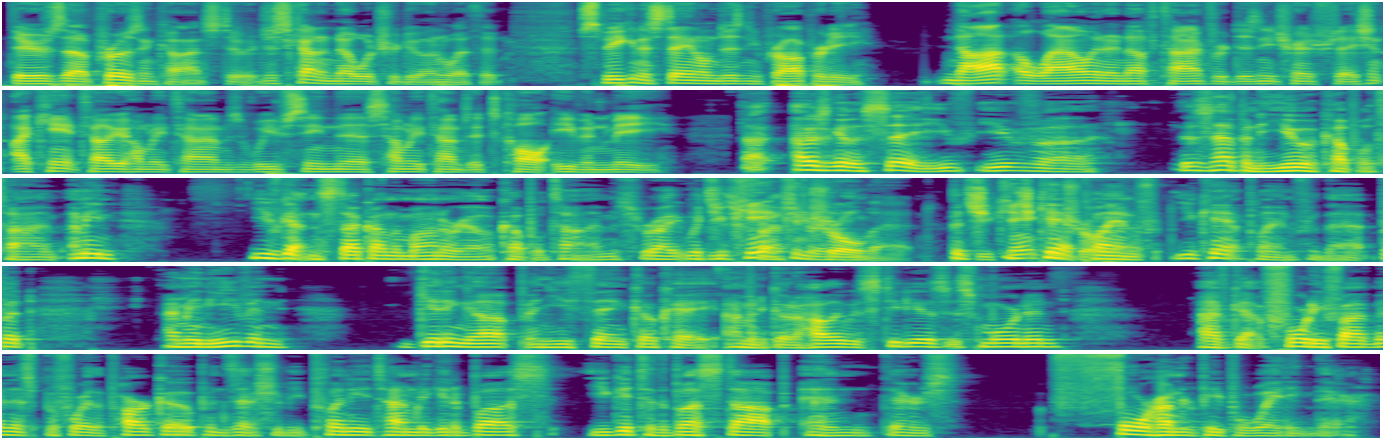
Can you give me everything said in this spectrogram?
there's uh, pros and cons to it. Just kind of know what you're doing with it. Speaking of staying on Disney property, not allowing enough time for Disney transportation. I can't tell you how many times we've seen this. How many times it's called even me. I, I was gonna say you've you've uh, this has happened to you a couple times. I mean, you've gotten stuck on the monorail a couple times, right? Which you can't control that. But you, you can't, you can't plan. For, you can't plan for that. But I mean, even getting up and you think, okay, I'm going to go to Hollywood Studios this morning. I've got 45 minutes before the park opens. That should be plenty of time to get a bus. You get to the bus stop and there's 400 people waiting there.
